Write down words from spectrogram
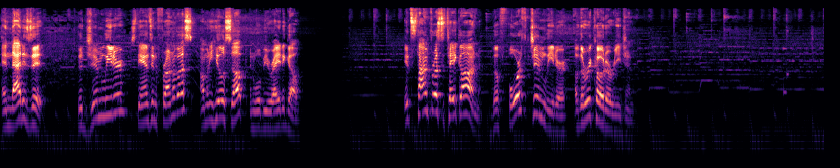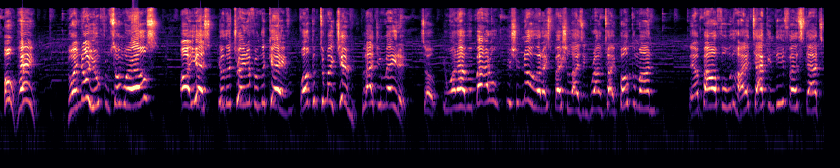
And that is it. The gym leader stands in front of us. I'm going to heal us up and we'll be ready to go. It's time for us to take on the fourth gym leader of the Rikoto region. Oh, hey! Do I know you from somewhere else? Oh, yes, you're the trainer from the cave. Welcome to my gym. Glad you made it. So, you want to have a battle? You should know that I specialize in ground-type Pokemon. They are powerful with high attack and defense stats,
